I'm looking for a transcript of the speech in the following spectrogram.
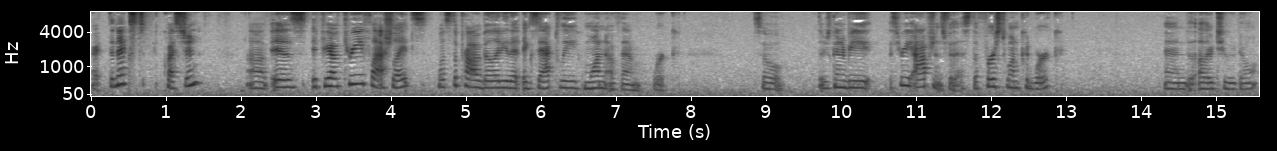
Right, the next question uh, is if you have three flashlights, what's the probability that exactly one of them work? So there's going to be three options for this. The first one could work, and the other two don't.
